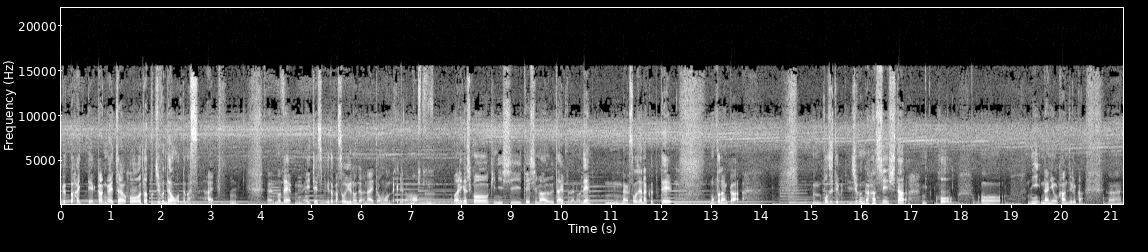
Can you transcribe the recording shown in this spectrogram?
グッと入って考えちゃう方だと自分では思ってます。はい。うん、ので、うん、HSP とかそういうのではないと思うんだけれども、うん、割がしこう気にしてしまうタイプなので、うん、なんかそうじゃなくってもっとなんか、うん、ポジティブに自分が発信した方をに何を感じるか、うん、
